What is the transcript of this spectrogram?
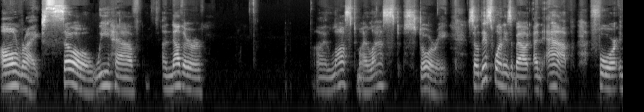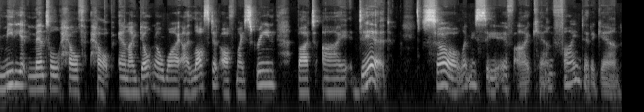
All right. So we have another I lost my last story. So, this one is about an app for immediate mental health help. And I don't know why I lost it off my screen, but I did. So, let me see if I can find it again.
